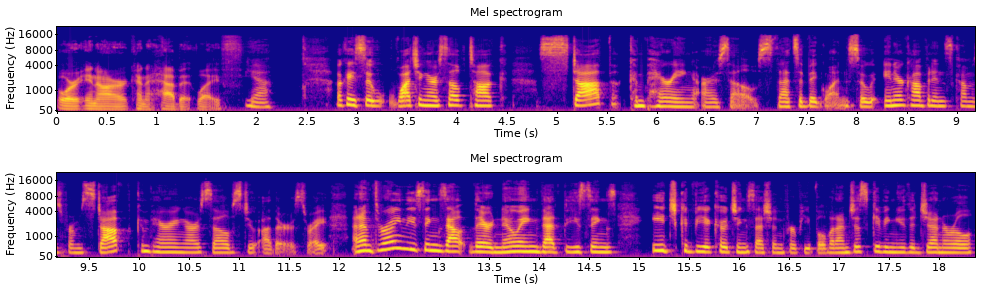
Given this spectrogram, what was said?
Or in our kind of habit life? Yeah. Okay, so watching our self talk, stop comparing ourselves. That's a big one. So, inner confidence comes from stop comparing ourselves to others, right? And I'm throwing these things out there knowing that these things each could be a coaching session for people, but I'm just giving you the general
